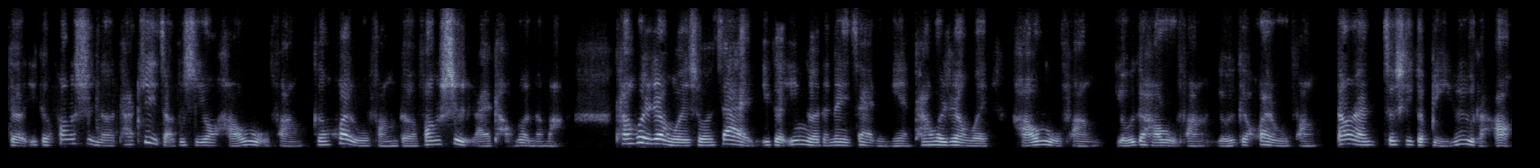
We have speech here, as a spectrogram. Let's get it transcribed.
的一个方式呢，他最早就是用好乳房跟坏乳房的方式来讨论的嘛。他会认为说，在一个婴儿的内在里面，他会认为好乳房有一个好乳房，有一个坏乳房。当然这是一个比喻了啊。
